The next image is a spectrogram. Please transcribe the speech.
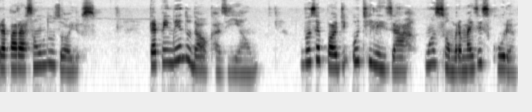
Preparação dos olhos. Dependendo da ocasião, você pode utilizar uma sombra mais escura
